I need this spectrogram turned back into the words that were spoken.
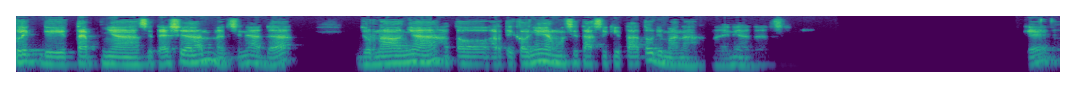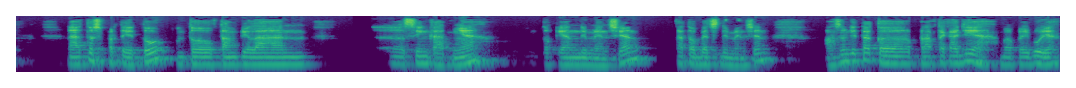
klik di tab-nya citation, nah di sini ada jurnalnya atau artikelnya yang mensitasi kita tuh di mana. Nah, ini ada di sini. Oke. Nah, itu seperti itu untuk tampilan uh, singkatnya untuk yang dimension atau batch dimension. Langsung kita ke praktek aja ya, Bapak Ibu ya.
